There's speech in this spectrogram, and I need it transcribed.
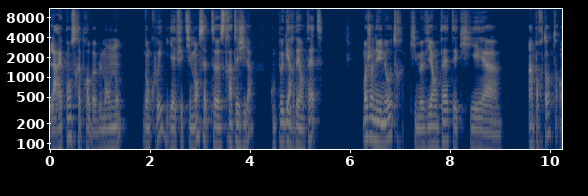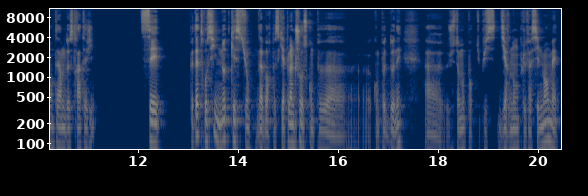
la réponse serait probablement non. Donc oui, il y a effectivement cette stratégie-là qu'on peut garder en tête. Moi, j'en ai une autre qui me vient en tête et qui est importante en termes de stratégie. C'est peut-être aussi une autre question d'abord, parce qu'il y a plein de choses qu'on peut, qu'on peut te donner, euh, justement pour que tu puisses dire non plus facilement, mais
